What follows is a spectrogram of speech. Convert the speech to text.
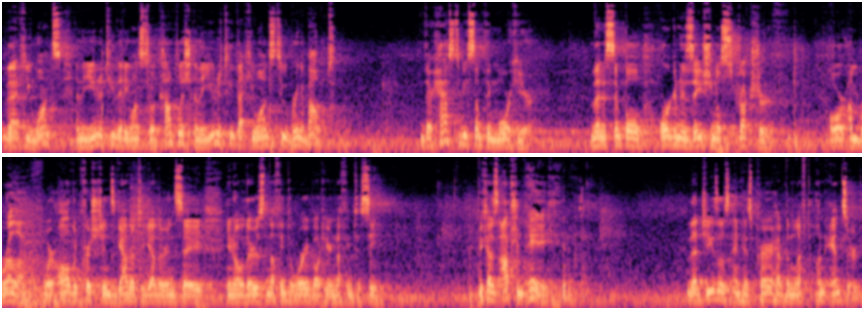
that he wants and the unity that he wants to accomplish and the unity that he wants to bring about, there has to be something more here than a simple organizational structure or umbrella where all the Christians gather together and say, you know, there's nothing to worry about here, nothing to see. Because option A, that Jesus and his prayer have been left unanswered,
